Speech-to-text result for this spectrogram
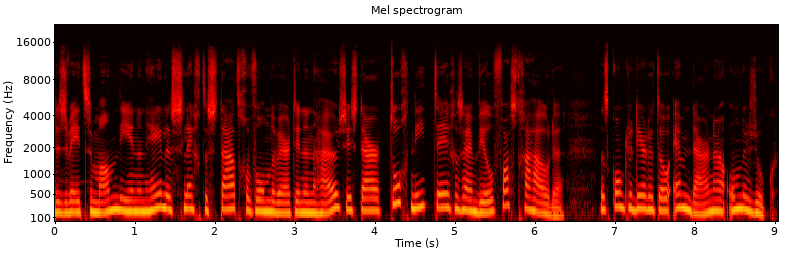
De Zweedse man, die in een hele slechte staat gevonden werd in een huis, is daar toch niet tegen zijn wil vastgehouden. Dat concludeerde het OM daar na onderzoek.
